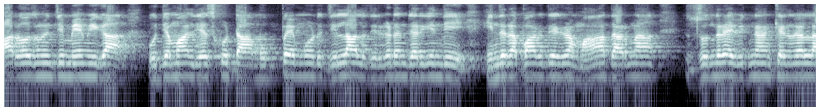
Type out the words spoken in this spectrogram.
ఆ రోజు నుంచి మేము ఇక ఉద్యమాలు చేసుకుంటా ముప్పై మూడు జిల్లాలు తిరగడం జరిగింది. ఇందిరా పార్క్ దగ్గర మహా సుందరయ్య విజ్ఞాన కేంద్రాల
